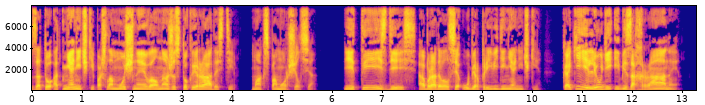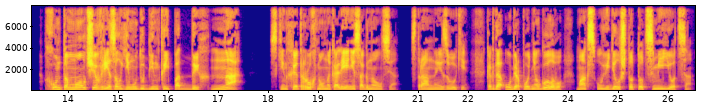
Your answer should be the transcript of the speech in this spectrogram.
Зато от нянечки пошла мощная волна жестокой радости. Макс поморщился. «И ты здесь!» — обрадовался Убер при виде нянечки. «Какие люди и без охраны!» Хунта молча врезал ему дубинкой под дых. «На!» Скинхед рухнул на колени, согнулся. Странные звуки. Когда Убер поднял голову, Макс увидел, что тот смеется.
